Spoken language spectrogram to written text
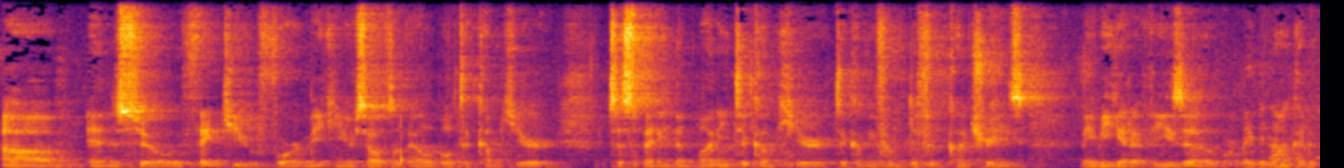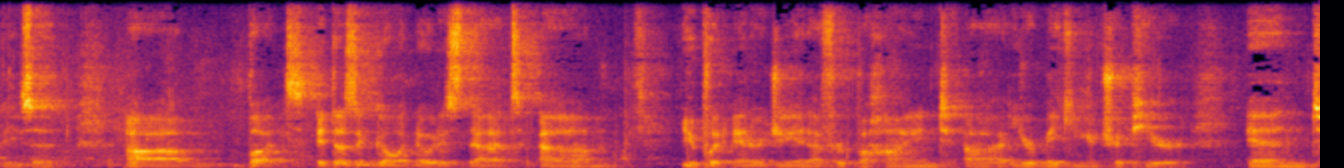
Um, and so, thank you for making yourselves available to come here, to spending the money to come here, to coming from different countries, maybe get a visa or maybe not get a visa. Um, but it doesn't go unnoticed that um, you put energy and effort behind uh, your making your trip here. And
